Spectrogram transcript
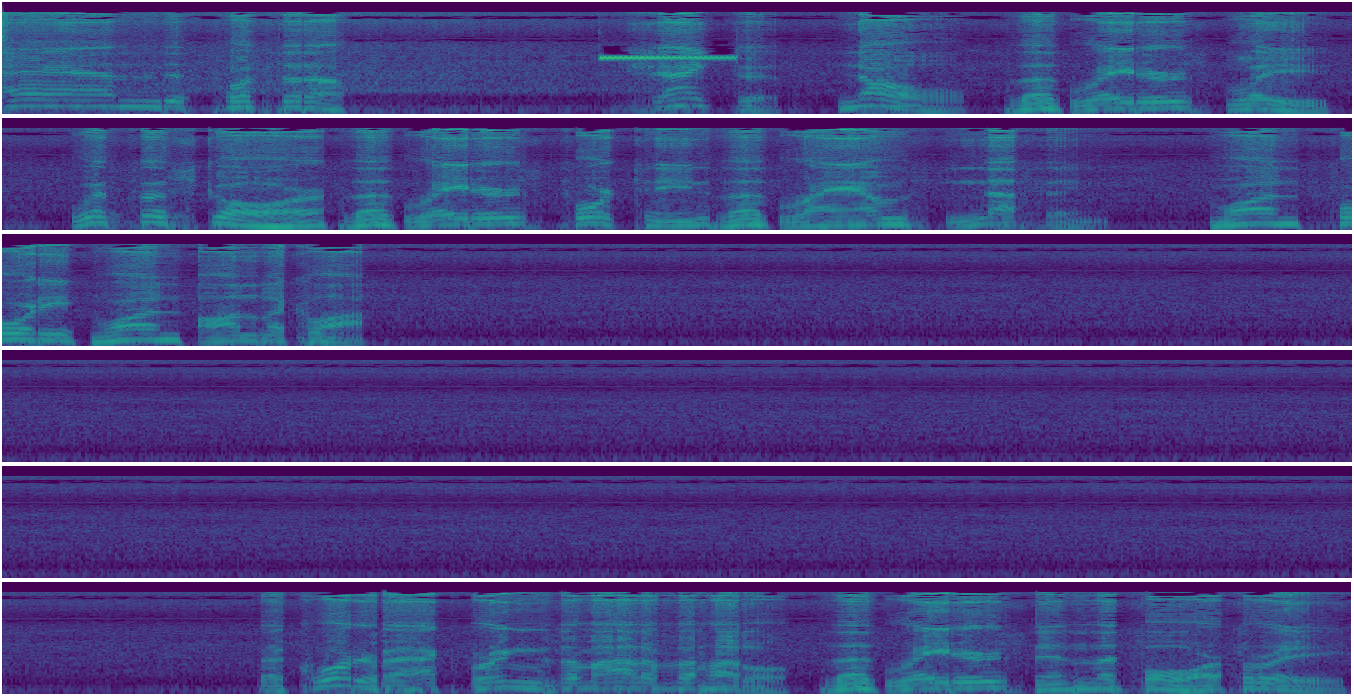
And puts it up. Shanked it. No. The Raiders lead. With the score, the Raiders 14, the Rams nothing. 141 on the clock. The quarterback brings them out of the huddle. The Raiders in the 4-3.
